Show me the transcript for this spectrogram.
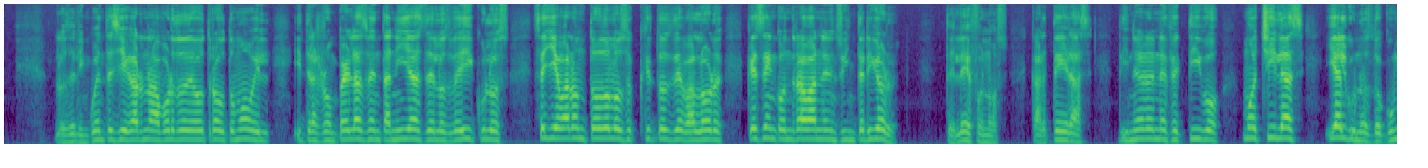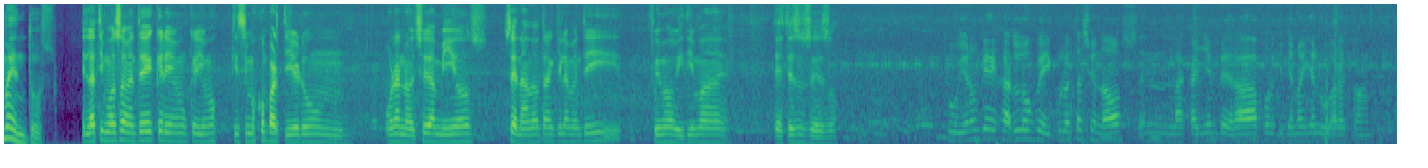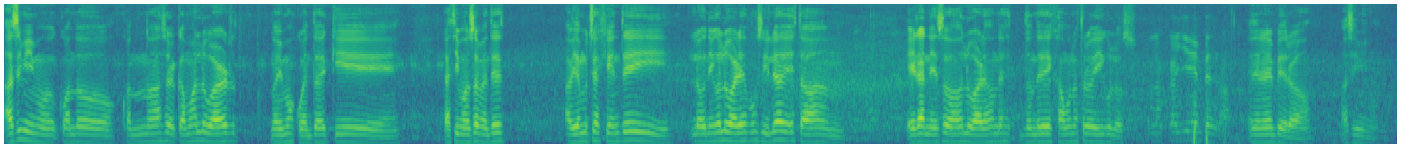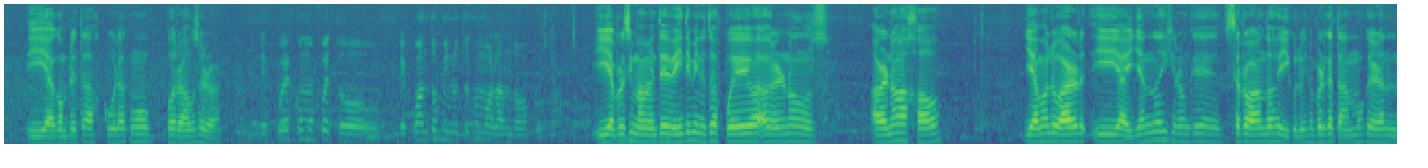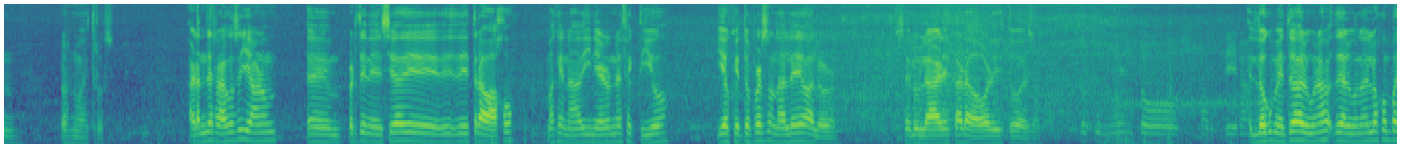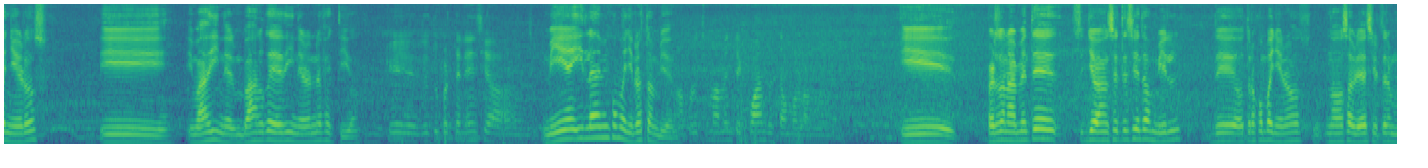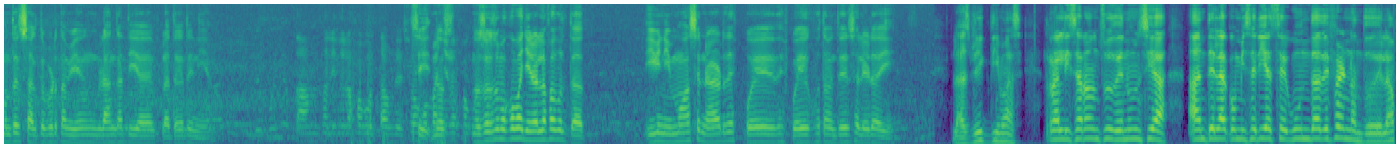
Los delincuentes llegaron a bordo de otro automóvil y tras romper las ventanillas de los vehículos se llevaron todos los objetos de valor que se encontraban en su interior, teléfonos, carteras, dinero en efectivo, mochilas y algunos documentos. Lastimosamente queríamos, quisimos compartir una noche de amigos cenando tranquilamente y fuimos víctimas de, este suceso. ¿Tuvieron que dejar los vehículos estacionados en la calle empedrada porque ya no había lugar acá? Así mismo, cuando, cuando nos acercamos al lugar nos dimos cuenta de que lastimosamente había mucha gente y los únicos lugares posibles estaban, eran esos dos lugares donde, donde dejamos nuestros vehículos. ¿En la calle empedrada? En el empedrado, así mismo. Y a completa oscura como podrás observar. Después, ¿cómo fue todo? ¿De cuántos minutos estamos hablando? Y aproximadamente 20 minutos después de habernos, habernos bajado, llegamos al lugar y ahí ya nos dijeron que se robaron dos vehículos y nos percatamos que eran los nuestros. A grandes rasgos se llevaron eh, pertenencia de, de, trabajo, más que nada dinero en efectivo y objetos personales de valor, celulares, cargadores y todo eso. Documentos, carteras. El documento de algunos de, algunos de los compañeros y, y más dinero, más algo de dinero en efectivo. ¿De tu pertenencia? Mía y la de mis compañeros también. ¿Aproximadamente cuánto estamos hablando? Y personalmente llevan 700 mil de otros compañeros, no sabría decirte el monto exacto, pero también gran cantidad de plata que tenían. ¿Estaban saliendo de la facultad? Sí, nosotros somos compañeros de la facultad y vinimos a cenar después, después justamente de salir de ahí. Las víctimas realizaron su denuncia ante la comisaría segunda de Fernando de la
